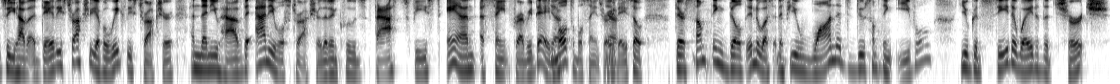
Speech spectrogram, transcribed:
so you have a daily structure, you have a weekly structure, and then you have the annual structure that includes fasts, feasts, and a saint for every day, Yes. multiple saints for every Yes. day. So there's something built into us. And if you wanted to do something evil, you could see the way that the church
